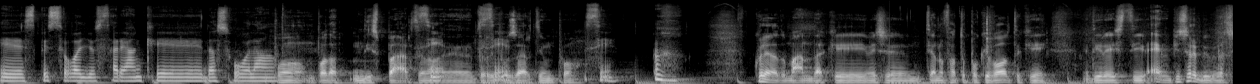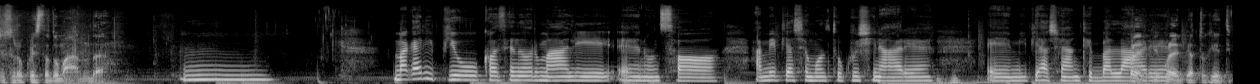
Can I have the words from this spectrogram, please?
e spesso voglio stare anche da sola. Un po', un po' da in disparte, Sì, no? Eh, per sì. riposarti un po'. Sì. Qual è la domanda che invece ti hanno fatto poche volte che diresti, eh, mi piacerebbe che facessero questa domanda? Mm, magari più cose normali, eh, non so, a me piace molto cucinare e mi piace anche Mhm. Qual è, ballare. qual è il piatto che ti,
